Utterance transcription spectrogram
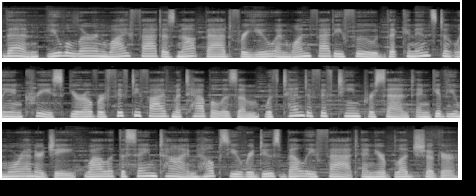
Then, you will learn why fat is not bad for you and one fatty food that can instantly increase your over 55 metabolism with 10 to 15% and give you more energy, while at the same time helps you reduce belly fat and your blood sugar.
